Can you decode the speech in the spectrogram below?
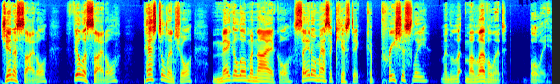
genocidal, filicidal, pestilential, megalomaniacal, sadomasochistic, capriciously male- malevolent bully.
